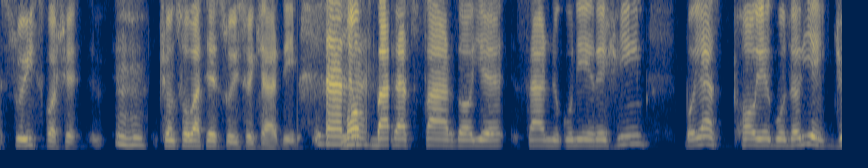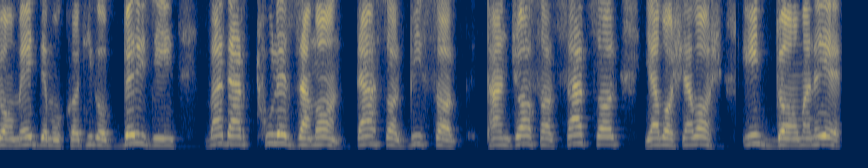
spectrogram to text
سوئیس باشه. چون صحبت سوئیس رو کردیم. بله، ما بله. بعد از فردای سرنگونی رژیم باید از پایگذاری جامعه دموکراتیک رو بریزیم و در طول زمان ده سال 20 سال 50 سال 100 سال یواش یواش این دامنه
